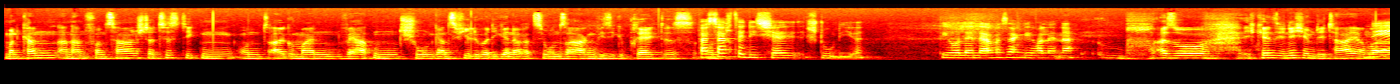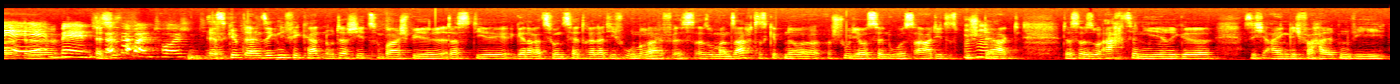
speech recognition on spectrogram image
man kann anhand von Zahlen, Statistiken und allgemeinen Werten schon ganz viel über die Generation sagen, wie sie geprägt ist. Was sagt denn die Shell-Studie? Die Holländer, was sagen die Holländer? also ich kenne sie nicht im Detail, aber nee, äh, Mensch, es das ist aber enttäuschend. Hier. Es gibt einen signifikanten Unterschied, zum Beispiel, dass die Generation Z relativ unreif ist. Also man sagt, es gibt eine Studie aus den USA, die das bestärkt, dass also 18-Jährige sich eigentlich verhalten wie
